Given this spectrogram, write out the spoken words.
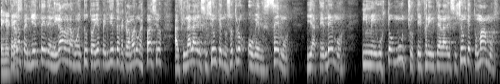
que hayan pendientes delegados de la juventud, todavía pendientes de reclamar un espacio. Al final, la decisión que nosotros obedecemos y atendemos, y me gustó mucho que frente a la decisión que tomamos,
